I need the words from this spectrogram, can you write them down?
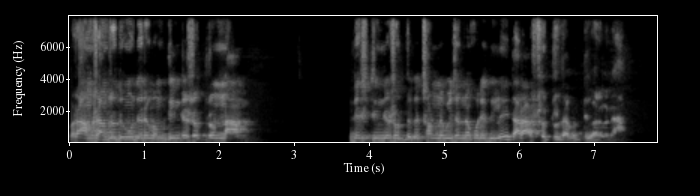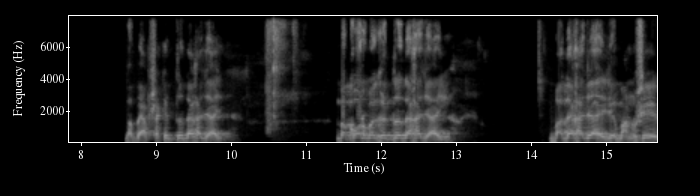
রাম শ্যাম যদু মধু এরকম তিনটে শত্রুর নাম, দেশ তিনটে শত্রুকে ছন্ন বিছন্ন করে দিলেই তারা আর শত্রুতা করতে পারবে না। বা ব্যবসা ক্ষেত্রে দেখা যায়, বা কর্মক্ষেত্রে দেখা যায়, বা দেখা যায় যে মানুষের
